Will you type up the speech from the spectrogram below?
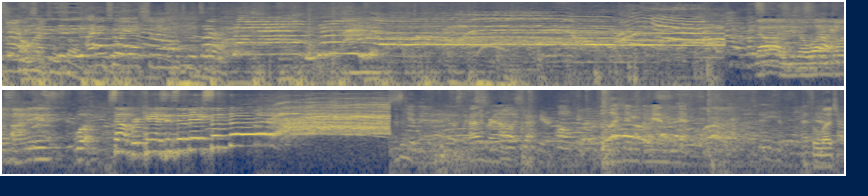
soon. I didn't do it yesterday, I won't do it today. What? It's time for Kansas to make some noise! This kid, man. He was Tyler Brown. The legend, the man, the myth. That's The him. legend.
